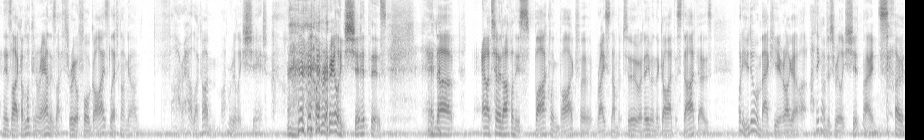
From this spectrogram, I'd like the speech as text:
and there's like, I'm looking around, there's like three or four guys left. And I'm going, far out. Like, I'm, I'm really shit. I'm really shit at this. And, uh, and I turned up on this sparkling bike for race number two. And even the guy at the start goes, What are you doing back here? And I go, "I- I think I'm just really shit, mate. So,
